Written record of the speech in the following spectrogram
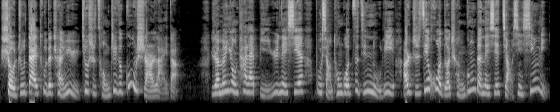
守株待兔的成语就是从这个故事而来的，人们用它来比喻那些不想通过自己努力而直接获得成功的那些侥幸心理。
